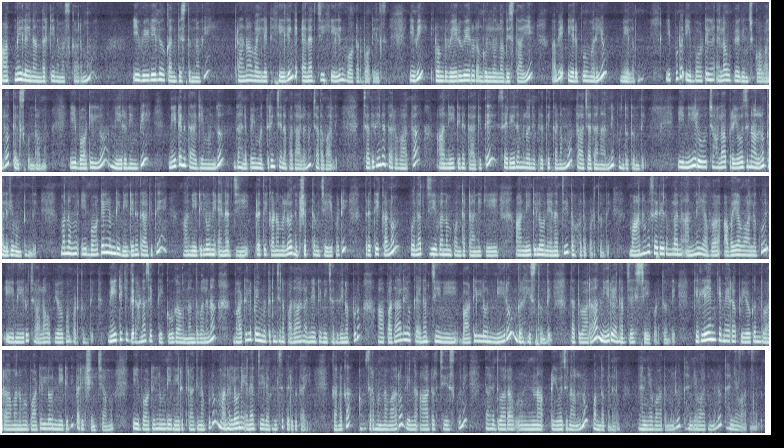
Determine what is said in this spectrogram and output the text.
ఆత్మీయులైన అందరికీ నమస్కారము. ఈ వీడియోలో కనిపిస్తున్నవి ప్రాణవైలెట్ healing energy healing water bottles. ఇవి రెండు వేరువేరు రంగుల్లో లభిస్తాయి. అవి ఎరుపు మరియు నీలము. ఇప్పుడు ఈ బాటిల్ని ఎలా ఉపయోగించుకోవాలో తెలుసుకుందాము. ఈ బాటిల్లో నీరు నింపి నీటిని తాగే ముందు దానిపై ముద్రించిన పదాలను చదవాలి. చదివిన తర్వాత ఆ నీటిని తాగితే శరీరంలోని ప్రతి కణము తాజాదనాన్ని పొందుతుంది. ఈ నీరు చాలా ప్రయోజనాలను కలిగి ఉంటుంది. మనం ఈ బాటిల్ నుండి నీటిని తాగితే ఆ నీటిలోని ఎనర్జీ ప్రతి కణములో నిక్షిప్తం చేయబడి ప్రతి కణం పునర్జీవనం పొందటానికి ఆ నీటిలోని ఎనర్జీ దోహదపడుతుంది. మానవ శరీరంలోని అన్ని అవ అవయవాలకు ఈ నీరు చాలా ఉపయోగం పడుతుంది. నీటికి గ్రహణ శక్తి ఎక్కువగా ఉన్నందువలన బాటిల్పై ముద్రించిన పదాలన్నింటినీ చదివినప్పుడు ఆ పదాల యొక్క ఎనర్జీని బాటిల్లోని నీరు గ్రహిస్తుంది. తద్వారా నీరు ఎనర్జైజ్ చేయబడుతుంది. కిర్లియన్ కెమెరా ప్రయోగం ద్వారా మనము బాటిల్లోని నీటిని పరీక్షించాము. ఈ బాటిల్ నుండి నీరు త్రాగినప్పుడు మనలోని ఎనర్జీ లెవెల్స్ పెరుగుతాయి. కనుక అవసరం ఉన్నవారు దీన్ని ఆర్డర్ చేసుకుని దాని ద్వారా ఉన్న ప్రయోజనాలను పొందగలరు. ధన్యవాదములు ధన్యవాదములు ధన్యవాదములు.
